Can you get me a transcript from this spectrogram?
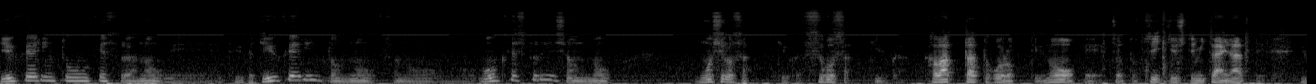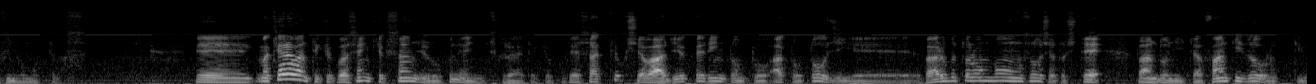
デューク・エリントン・オーケストラの、えー、というかデューク・エリントンのそのオーケストレーションの面白さっていうか凄さっていうか変わったところっていうのを、えー、ちょっと追求してみたいなっていうふうに思ってます。えーまあ、キャラバンという曲は1936年に作られた曲で作曲者はデューク・エリントンとあと当時、えー、バルブトロンボーン奏者としてバンドにいたファンティゾールっていう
